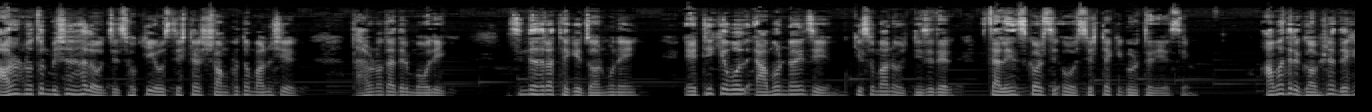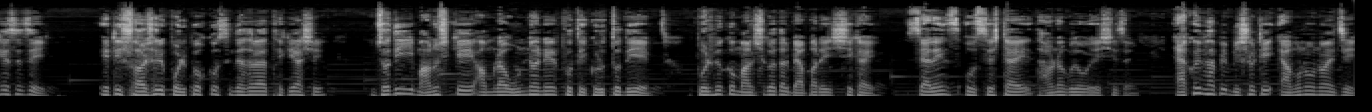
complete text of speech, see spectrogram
আরও নতুন বিষয় হলো যে ঝুঁকি ও চেষ্টার সংক্রান্ত মানুষের ধারণা তাদের মৌলিক চিন্তাধারা থেকে জন্ম নেয় এটি কেবল এমন নয় যে কিছু মানুষ নিজেদের চ্যালেঞ্জ করছে ও চেষ্টাকে গুরুত্ব দিয়েছে। আমাদের গবেষণা দেখে গেছে যে এটি সরাসরি পরিপক্ক চিন্তাধারা থেকে আসে। যদি মানুষকে আমরা উন্নয়নের প্রতি গুরুত্ব দিয়ে পরিপক্ক মানসিকতার ব্যাপারে শেখাই, চ্যালেঞ্জ ও চেষ্টায় ধারণাগুলো এসে যায়। একইভাবে বিষয়টি এমনও নয় যে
